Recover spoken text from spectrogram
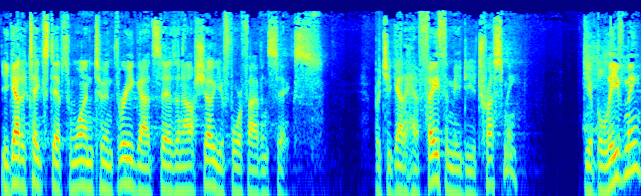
You got to take steps one, two, and three, God says, and I'll show you four, five, and six. But you got to have faith in me. Do you trust me? Do you believe me?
